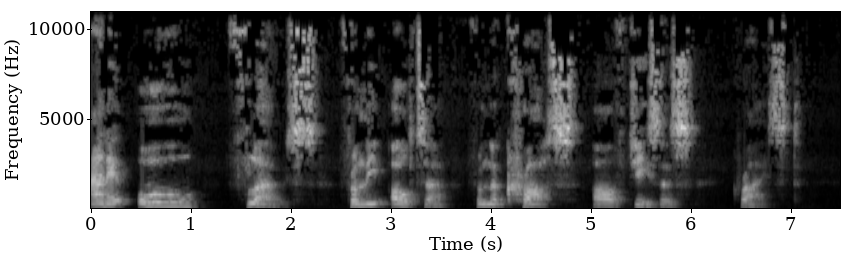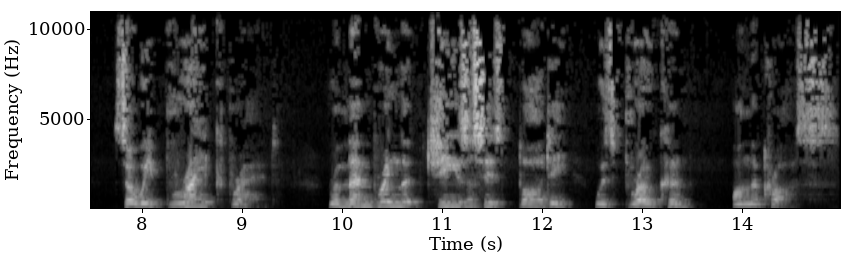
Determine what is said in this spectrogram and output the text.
And it all flows from the altar, from the cross of Jesus Christ. So we break bread, remembering that Jesus' body was broken on the cross.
